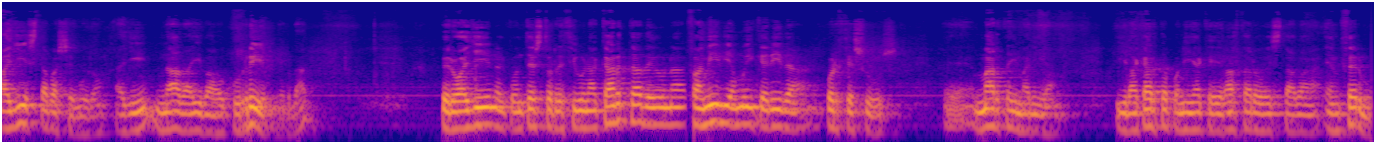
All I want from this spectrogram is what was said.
Allí estaba seguro, allí nada iba a ocurrir, ¿verdad? Pero allí en el contexto recibe una carta de una familia muy querida por Jesús, eh, Marta y María. Y la carta ponía que Lázaro estaba enfermo.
